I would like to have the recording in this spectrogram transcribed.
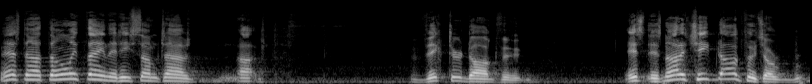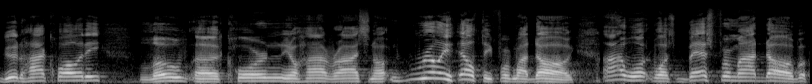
And that's not the only thing that he sometimes. Uh, Victor dog food. It's, it's not a cheap dog food. It's a good, high quality, low uh, corn, you know, high rice, and all. Really healthy for my dog. I want what's best for my dog. But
